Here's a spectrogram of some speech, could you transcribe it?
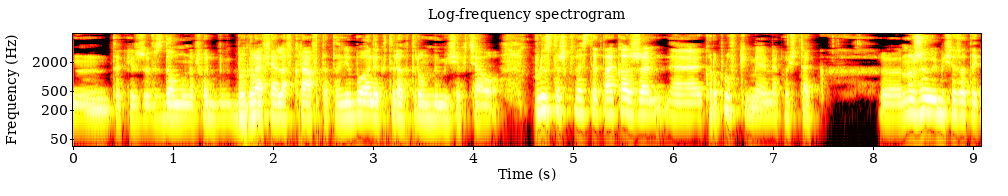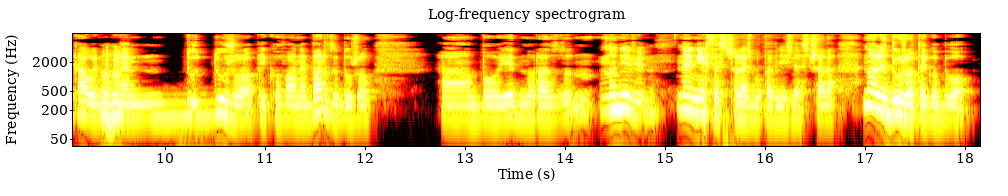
mm, takie, że z domu, na przykład bi- biografia Lovecrafta, to nie była lektura, którą by mi się chciało. Plus też kwestia taka, że e, kroplówki miałem jakoś tak, e, no żyły mi się zatykały, Mhm. miałem du- dużo aplikowane, bardzo dużo. A, bo jedno raz, no nie wiem, no nie chcę strzelać, bo pewnie źle strzela, no ale dużo tego było.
